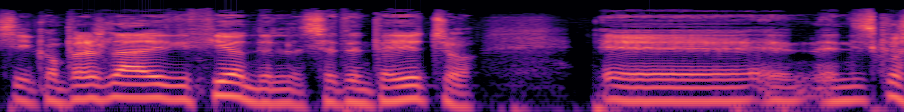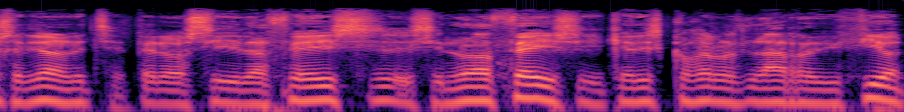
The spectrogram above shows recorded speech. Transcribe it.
Si compráis la edición del 78 eh, en, en disco sería la leche, pero si lo hacéis, si no lo hacéis y queréis coger la reedición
